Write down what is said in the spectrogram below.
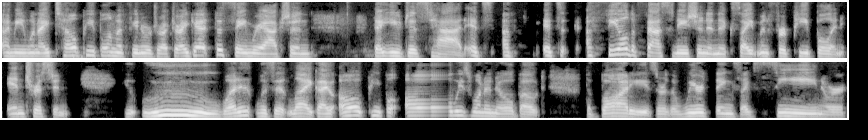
I mean, when I tell mm-hmm. people I'm a funeral director, I get the same reaction that you just had. It's a it's a field of fascination and excitement for people and interest and ooh, what it, was it like? I oh, people always want to know about the bodies or the weird things I've seen, or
